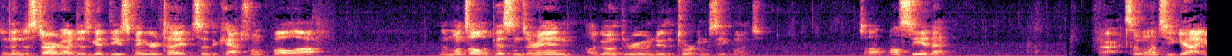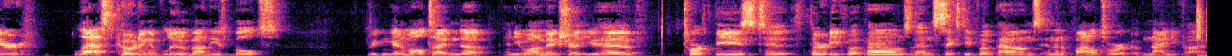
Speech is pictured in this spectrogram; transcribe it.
And then to start, I just get these finger tight so the caps won't fall off. And once all the pistons are in, I'll go through and do the torquing sequence. So I'll, I'll see you then. All right, so once you got your last coating of lube on these bolts. We can get them all tightened up and you want to make sure that you have torque these to 30 foot-pounds, then 60 foot-pounds, and then a final torque of 95.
